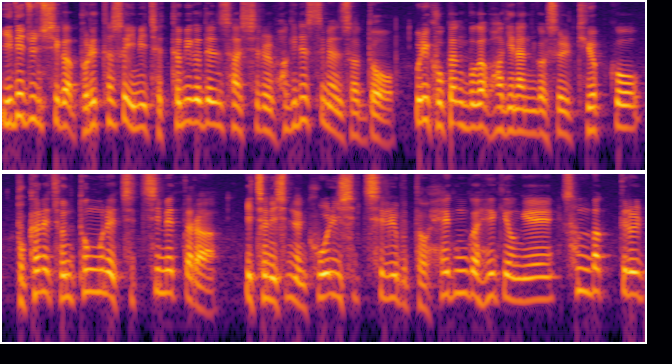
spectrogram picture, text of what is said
이대준 씨가 불에 타서 이미 재터미가 된 사실을 확인했으면서도 우리 국방부가 확인한 것을 뒤엎고 북한의 전통문의 지침에 따라 2020년 9월 27일부터 해군과 해경의 선박들을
